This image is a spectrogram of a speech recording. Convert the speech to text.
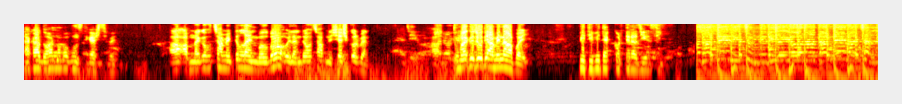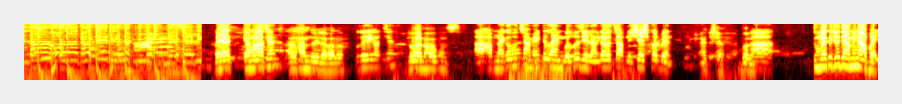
ঢাকা দোহার নবাবগঞ্জ থেকে আসছি ভাই। আহ, আপনাকে হচ্ছে আমি একটা লাইন বলব ওই লাইনটা হচ্ছে আপনি শেষ করবেন। তোমাকে যদি আমি না পাই? পৃথিবী ত্যাগ করতে রাজি আছি। ভাইয়া কেমন আছেন? আলহামদুলিল্লাহ ভালো। কোথায় থেকে আছেন দোয়া নবাবগঞ্জ। আপনাকে হচ্ছে আমি একটা লাইন বলব যে লাইনটা হচ্ছে আপনি শেষ করবেন। আচ্ছা বলো তোমাকে যদি আমি না পাই?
